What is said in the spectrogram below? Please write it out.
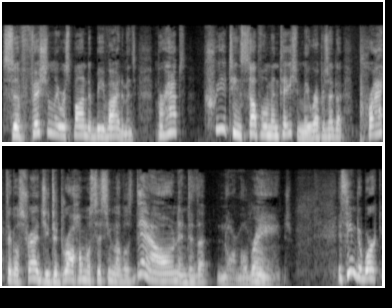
sufficiently respond to B vitamins, perhaps creatine supplementation may represent a practical strategy to draw homocysteine levels down into the normal range. It seemed to work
